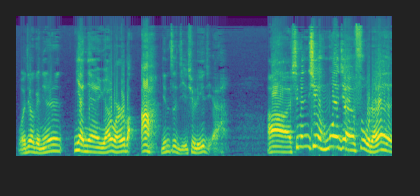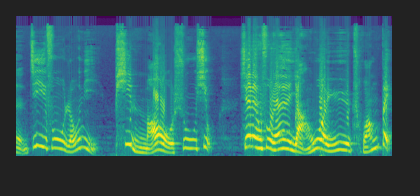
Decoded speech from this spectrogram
我就给您念念原文吧，啊，您自己去理解。啊，西门庆摸见妇人肌肤柔腻，鬓毛疏秀，先令妇人仰卧于床背。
